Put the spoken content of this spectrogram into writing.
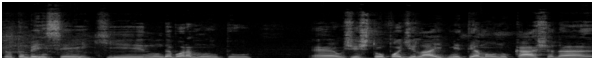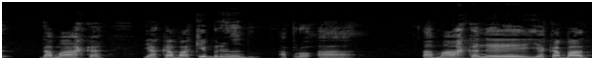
eu também sei que não demora muito, é, o gestor pode ir lá e meter a mão no caixa da, da marca e acabar quebrando a, a, a marca né, e acabar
